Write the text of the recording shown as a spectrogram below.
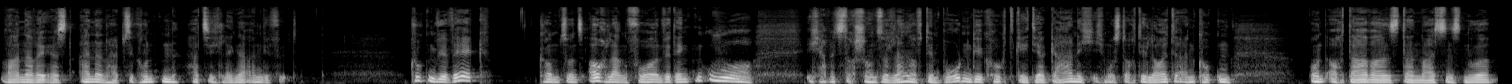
waren aber erst eineinhalb Sekunden, hat sich länger angefühlt. Gucken wir weg, kommt es uns auch lang vor und wir denken, oh, ich habe jetzt doch schon so lange auf den Boden geguckt, geht ja gar nicht, ich muss doch die Leute angucken. Und auch da waren es dann meistens nur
